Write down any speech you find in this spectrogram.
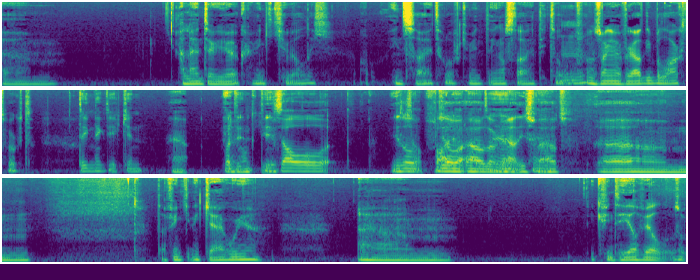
ehm Alain Terrieux vind ik geweldig. Inside, geloof ik, in het Engels een titel. Mhm. Van een zwangere vrouw die belaagd wordt. Ik denk dat ik die ken. Ja. Maar die, is al... Die is al, is al ouder, oud, ja, ja. die is wel oud. Ehm, dat vind ik een keigoeie. Ehm ik vind heel veel zo,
